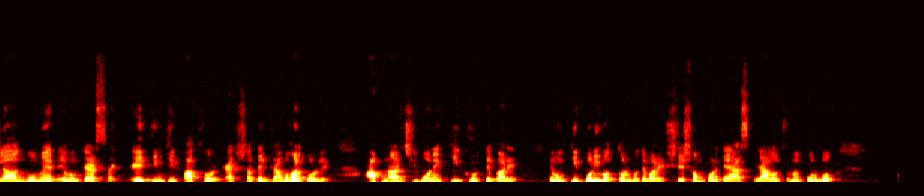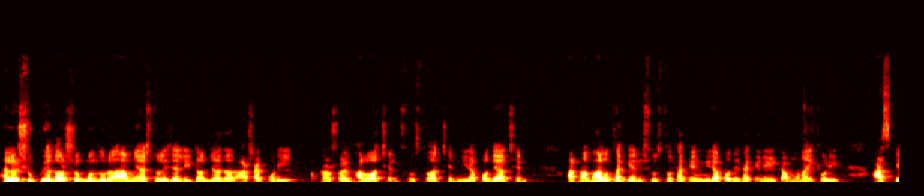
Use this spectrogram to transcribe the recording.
নীলা গোমেদ এবং ক্যাটসাই, এই তিনটি পাথর একসাথে ব্যবহার করলে আপনার জীবনে কি ঘটতে পারে এবং কি পরিবর্তন হতে পারে সে সম্পর্কে আজকে আলোচনা করব। হ্যালো, সুপ্রিয় দর্শক বন্ধুরা, আমি অ্যাস্ট্রোলজার লিটন জয়দার। আশা করি আপনারা সবাই ভালো আছেন, সুস্থ আছেন, নিরাপদে আছেন। আপনারা ভালো থাকেন, সুস্থ থাকেন, নিরাপদে থাকেন, এই কামনাই করি। আজকে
